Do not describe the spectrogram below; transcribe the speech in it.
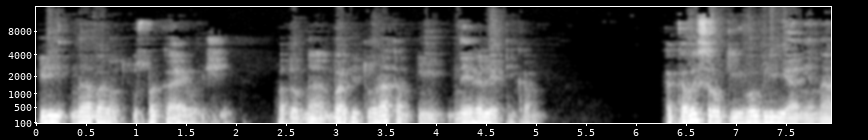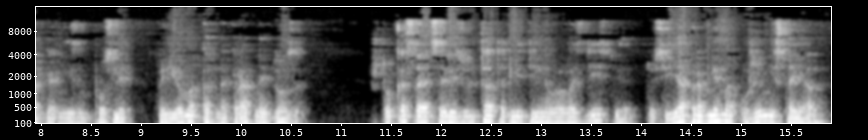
или, наоборот, успокаивающий, подобно барбитуратам и нейролептикам? Каковы сроки его влияния на организм после приема однократной дозы? Что касается результата длительного воздействия, то сия проблема уже не стояла.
